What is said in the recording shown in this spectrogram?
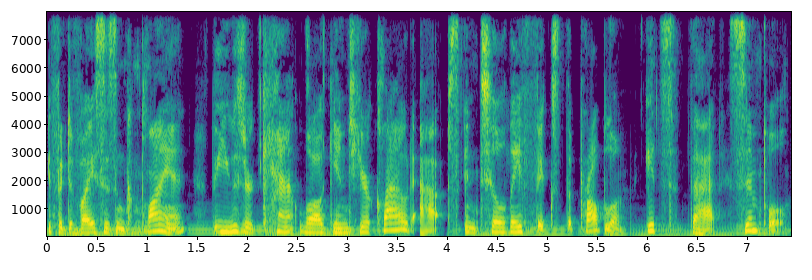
If a device isn't compliant, the user can't log into your cloud apps until they fix the problem. It's that simple.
